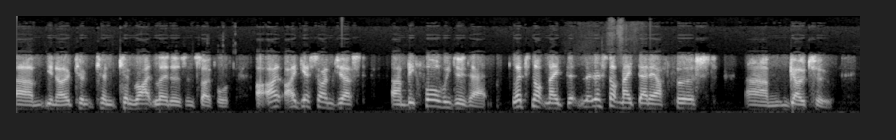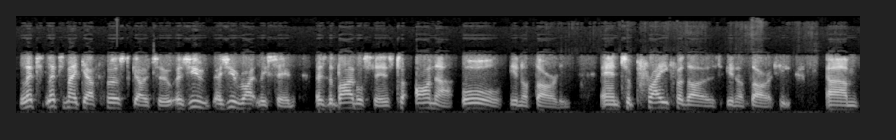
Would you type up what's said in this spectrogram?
um, you know, can, can can write letters and so forth. I, I guess I'm just um, before we do that, let's not make that let's not make that our first um, go-to. Let's let's make our first go-to, as you as you rightly said, as the Bible says, to honour all in authority and to pray for those in authority. Um,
